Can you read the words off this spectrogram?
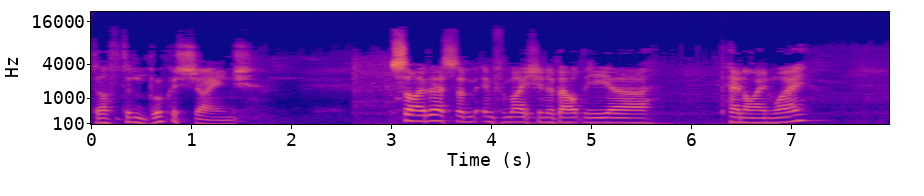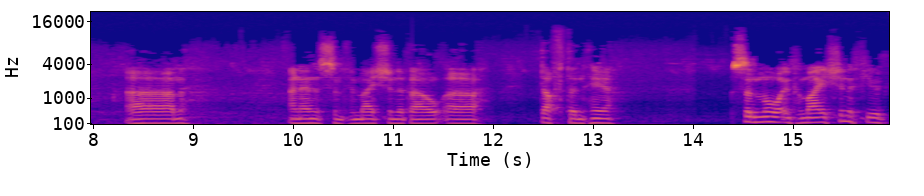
Dufton Book Exchange. So there's some information about the uh, Pennine Way. Um, and then there's some information about uh, Dufton here. Some more information if you'd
